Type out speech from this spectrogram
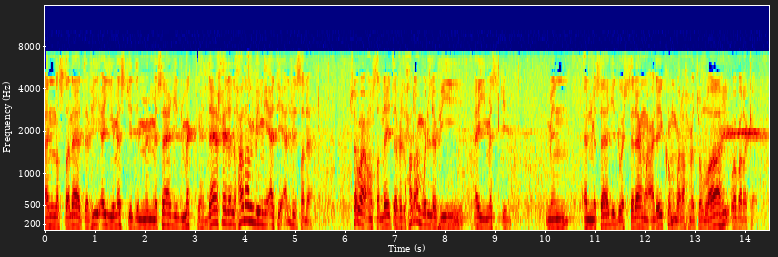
أن الصلاة في أي مسجد من مساجد مكة داخل الحرم بمئة ألف صلاة سواء صليت في الحرم ولا في أي مسجد من المساجد. والسلام عليكم ورحمة الله وبركاته.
